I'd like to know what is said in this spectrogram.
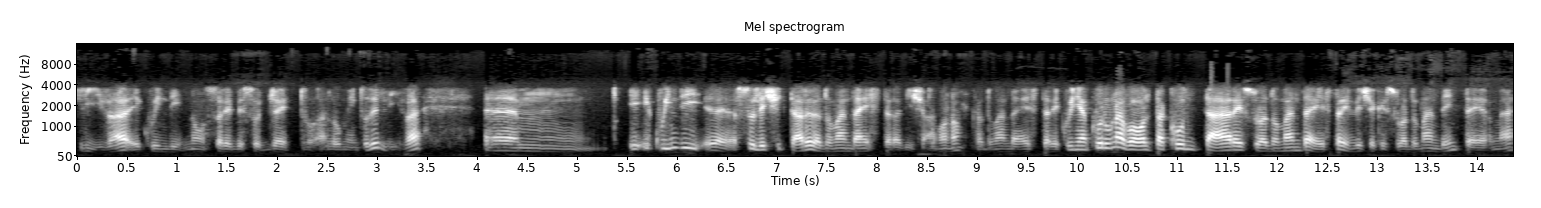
l'IVA e quindi non sarebbe soggetto all'aumento dell'IVA ehm, e, e, quindi eh, sollecitare la domanda estera, diciamo, no? la domanda estera e quindi ancora una volta contare sulla domanda estera invece che sulla domanda interna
